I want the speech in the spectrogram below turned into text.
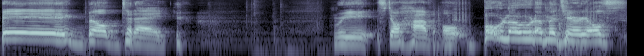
big build today. we still have a boatload of materials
